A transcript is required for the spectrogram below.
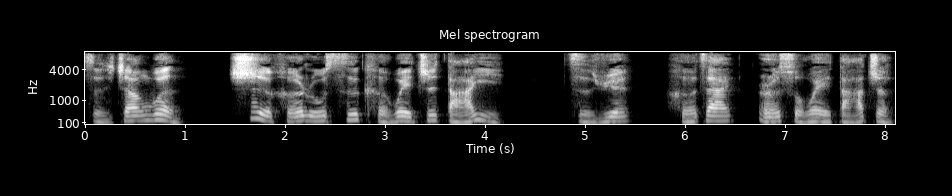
子张问：“是何如斯可谓之达矣？”子曰：“何哉？而所谓达者。”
